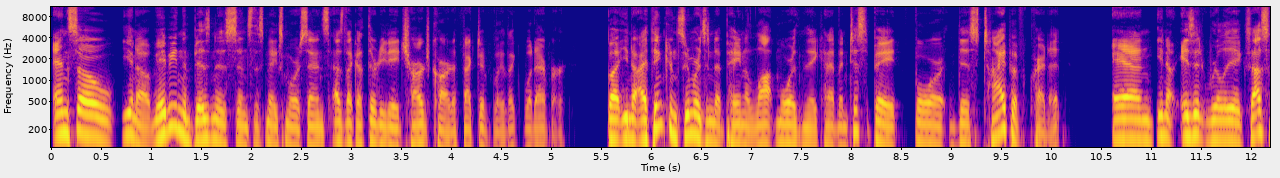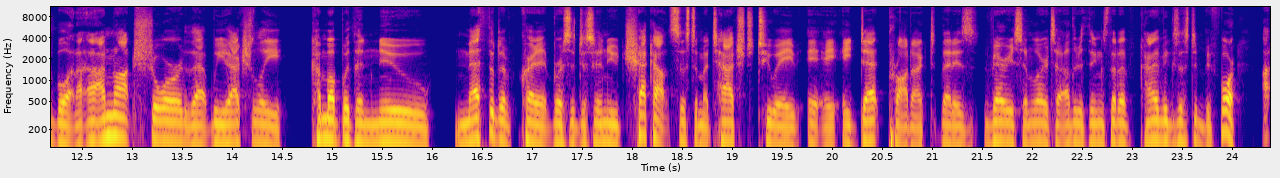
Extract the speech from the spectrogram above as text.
And so, you know, maybe in the business sense, this makes more sense as like a 30 day charge card, effectively, like whatever. But, you know, I think consumers end up paying a lot more than they kind of anticipate for this type of credit. And, you know, is it really accessible? And I, I'm not sure that we actually come up with a new method of credit versus just a new checkout system attached to a, a, a debt product that is very similar to other things that have kind of existed before. I,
